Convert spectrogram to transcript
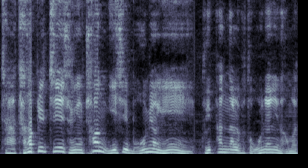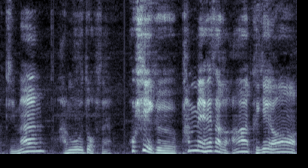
자, 다섯 필지 중에 1025명이 구입한 날로부터 5년이 넘었지만 아무도 없어요. 혹시 그 판매 회사가 아 그게요.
